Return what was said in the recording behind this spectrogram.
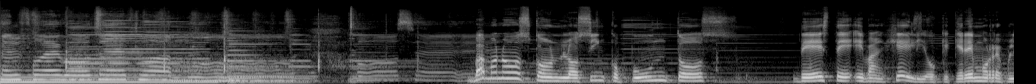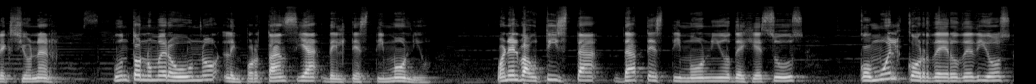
el fuego de tu amor. Vámonos con los cinco puntos de este evangelio que queremos reflexionar. Punto número uno, la importancia del testimonio. Juan el Bautista da testimonio de Jesús como el Cordero de Dios,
